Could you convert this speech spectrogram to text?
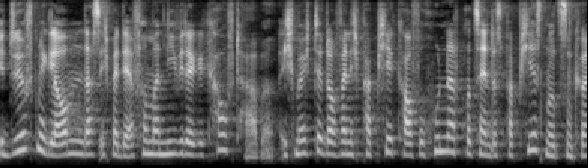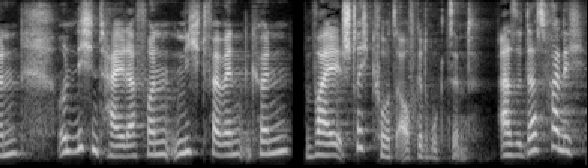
Ihr dürft mir glauben, dass ich bei der Firma nie wieder gekauft habe. Ich möchte doch, wenn ich Papier kaufe, 100% des Papiers nutzen können und nicht einen Teil davon nicht verwenden können, weil Strichcodes aufgedruckt sind. Also das fand ich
